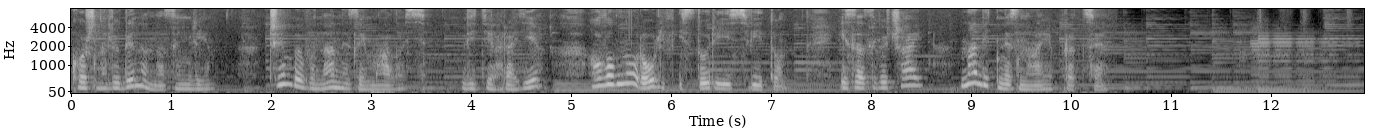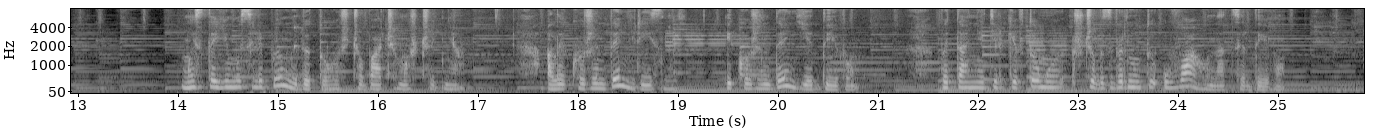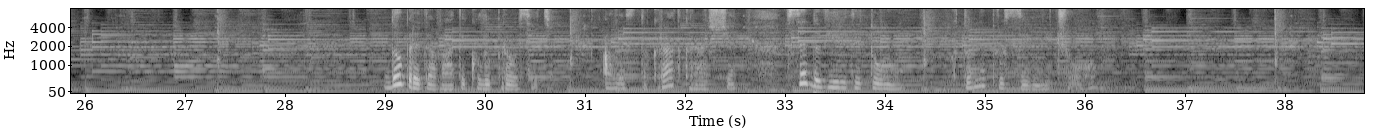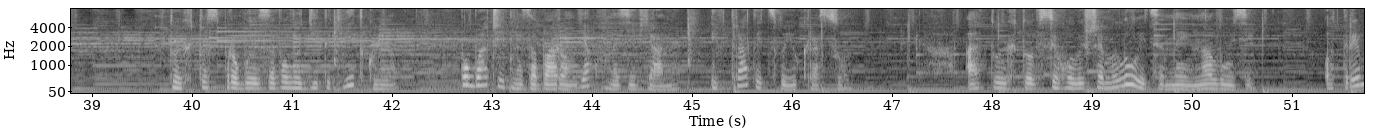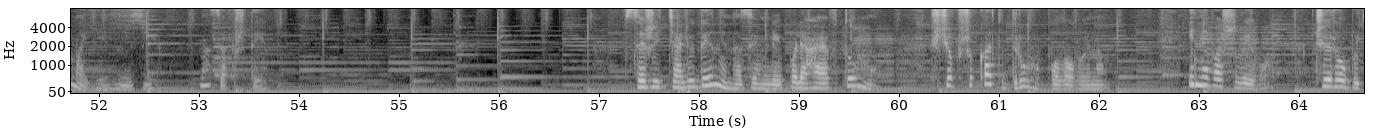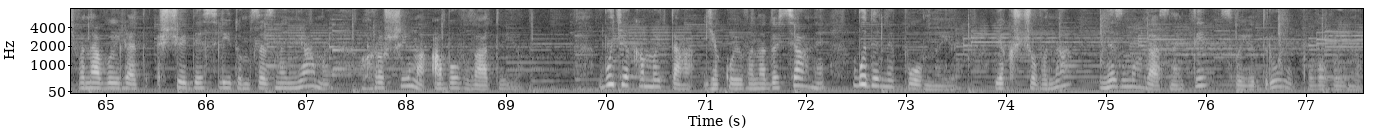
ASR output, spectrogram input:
Кожна людина на землі, чим би вона не займалась, відіграє головну роль в історії світу і зазвичай навіть не знає про це. Ми стаємо сліпими до того, що бачимо щодня, але кожен день різний і кожен день є дивом. Питання тільки в тому, щоб звернути увагу на це диво. Добре давати, коли просять, але стократ краще все довірити тому, хто не просив нічого. Той, хто спробує заволодіти квіткою, побачить незабаром, як вона зів'яне, і втратить свою красу. А той, хто всього лише милується нею на лузі, отримає її назавжди. Все життя людини на землі полягає в тому, щоб шукати другу половину. І неважливо, чи робить вона вигляд, що йде слідом за знаннями, грошима або владою. Будь-яка мета, якої вона досягне, буде неповною, якщо вона не змогла знайти свою другу половину.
